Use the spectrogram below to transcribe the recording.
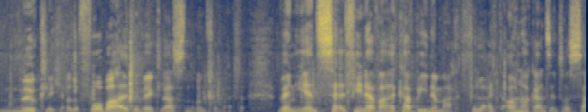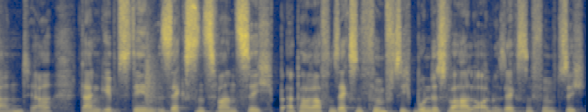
möglich. Also Vorbehalte weglassen und so weiter. Wenn ihr ein Selfie in der Wahlkabine macht, vielleicht auch noch ganz interessant, ja, dann gibt es den 26, äh, Paragraphen 56 Bundeswahlordnung. 56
